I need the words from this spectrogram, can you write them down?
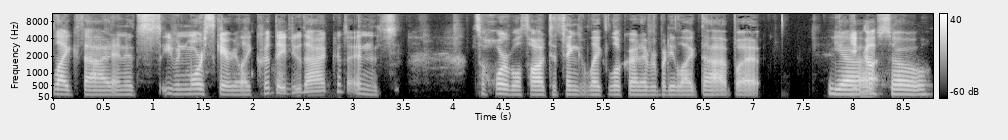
like that, and it's even more scary. Like, could they do that? Could they? And it's it's a horrible thought to think like look at everybody like that. But yeah got- so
